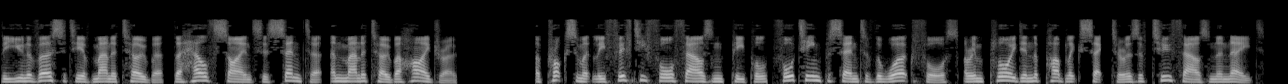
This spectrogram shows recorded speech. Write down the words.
the University of Manitoba, the Health Sciences Centre, and Manitoba Hydro. Approximately 54,000 people 14% of the workforce are employed in the public sector as of 2008.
